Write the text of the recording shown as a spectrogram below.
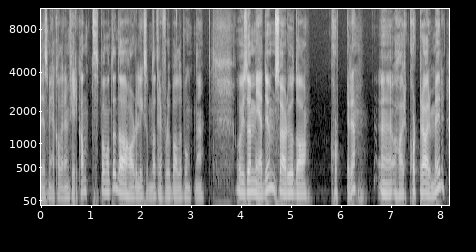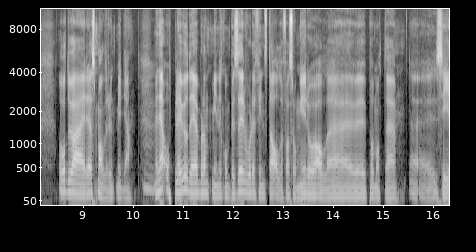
det som jeg kaller en firkant, på en måte. Da, har du liksom, da treffer du på alle punktene. Og hvis du er medium, så er du jo da kortere, eh, har kortere armer, og du er eh, smalere rundt midja. Mm. Men jeg opplever jo det blant mine kompiser, hvor det fins alle fasonger og alle eh, på en måte eh, si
